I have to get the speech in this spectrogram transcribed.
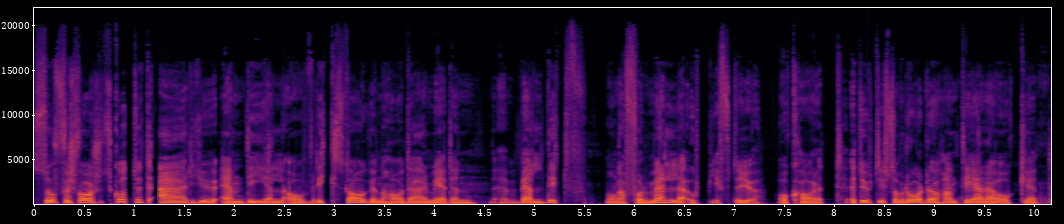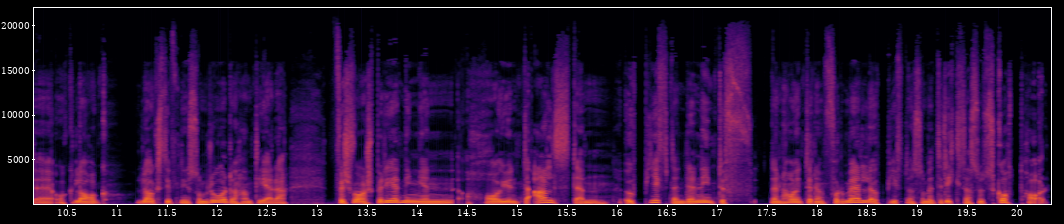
Så försvarsutskottet är ju en del av riksdagen och har därmed en eh, väldigt många formella uppgifter ju och har ett, ett utgiftsområde att hantera och ett eh, och lag lagstiftningsområde att hantera. Försvarsberedningen har ju inte alls den uppgiften. Den, inte, den har inte den formella uppgiften som ett riksdagsutskott har.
